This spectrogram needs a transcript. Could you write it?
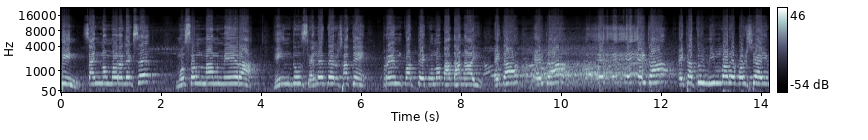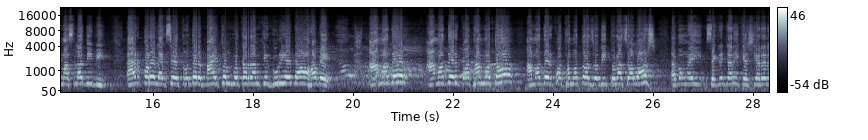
তিন, চার নম্বরে লেখছে মুসলমান মেয়েরা হিন্দু ছেলেদের সাথে প্রেম করতে কোনো বাধা নাই। এটা এটা এইটা এটা তুই মিম্বরে বসে এই মাসলা দিবি। এরপরে লাগছে তোদের বাইতুল মোকাররামকে ঘুরিয়ে দেওয়া হবে। আমাদের আমাদের কথা মতো, আমাদের কথা মতো যদি তোরা চলস এবং এই সেক্রেটারি ক্যাশিয়ারের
